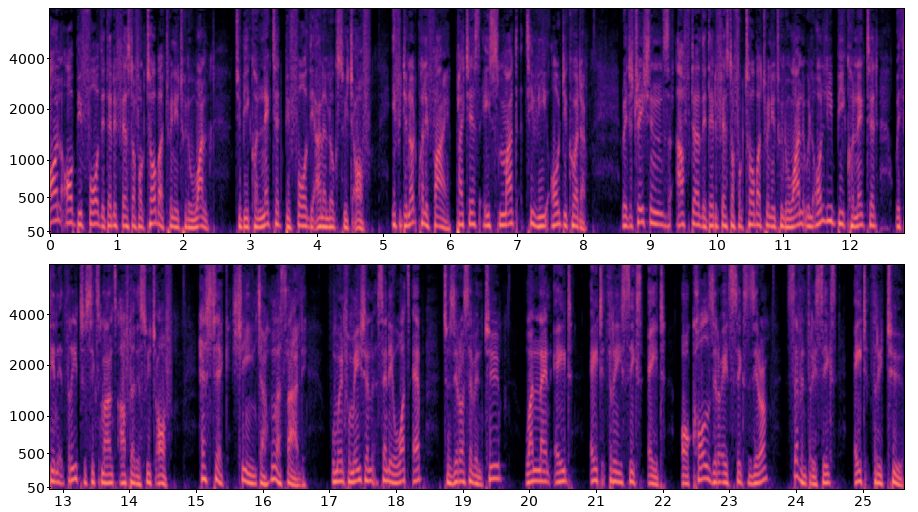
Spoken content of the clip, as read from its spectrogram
on or before the 31st of October 2021 to be connected before the analog switch off. If you do not qualify, purchase a smart TV or decoder. Registrations after the 31st of October 2021 will only be connected within three to six months after the switch off. Hashtag Shincha Hungasali. For more information, send a WhatsApp to 072 198 8368 or call 0860 736 832.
